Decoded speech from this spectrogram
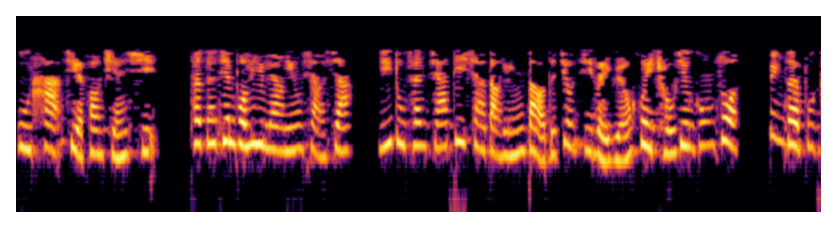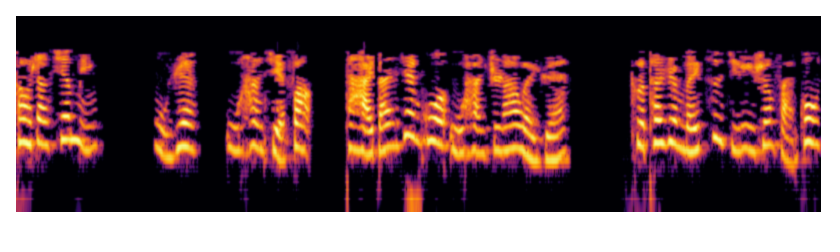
武汉解放前夕，他在进步力量影响下，一度参加地下党领导的救济委员会筹建工作，并在布告上签名。五月，武汉解放，他还担任过武汉治安委员。可他认为自己一生反共，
